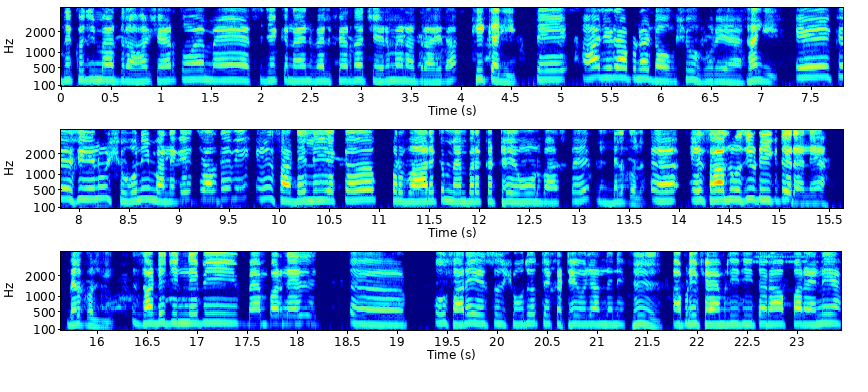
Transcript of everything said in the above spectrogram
ਦੇਖੋ ਜੀ ਮੈਂ ਦਰਾਹਾ ਸ਼ਹਿਰ ਤੋਂ ਆ ਮੈਂ ਐਸਜੇ ਕਨਾਈਨ ਵੈਲਫੇਅਰ ਦਾ ਚੇਅਰਮੈਨ ਆ ਦਰਾਹੇ ਦਾ। ਠੀਕ ਹੈ ਜੀ। ਤੇ ਆ ਜਿਹੜਾ ਆਪਣਾ ਡੌਗ ਸ਼ੋ ਹੋ ਰਿਹਾ ਹੈ ਹਾਂਜੀ। ਇਹ ਕਿ ਅਸੀਂ ਇਹਨੂੰ ਸ਼ੋਅ ਨਹੀਂ ਮੰਨ ਕੇ ਚੱਲਦੇ ਵੀ ਇਹ ਸਾਡੇ ਲਈ ਇੱਕ ਪਰਿਵਾਰਕ ਮੈਂਬਰ ਇਕੱਠੇ ਹੋਣ ਵਾਸਤੇ ਬਿਲਕੁਲ। ਅਹ, ਇਹ ਸਾਲ ਨੂੰ ਅਸੀਂ ਉਡੀਕਦੇ ਰਹਿੰਦੇ ਆ ਬਿਲਕੁਲ ਜੀ। ਸਾਡੇ ਜਿੰਨੇ ਵੀ ਮੈਂਬਰ ਨੇ ਅਹ, ਉਹ ਸਾਰੇ ਇਸ ਸ਼ੋਅ ਦੇ ਉੱਤੇ ਇਕੱਠੇ ਹੋ ਜਾਂਦੇ ਨੇ। ਹੂੰ। ਆਪਣੀ ਫੈਮਿਲੀ ਦੀ ਤਰ੍ਹਾਂ ਆਪਾਂ ਰਹਿੰਦੇ ਆ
